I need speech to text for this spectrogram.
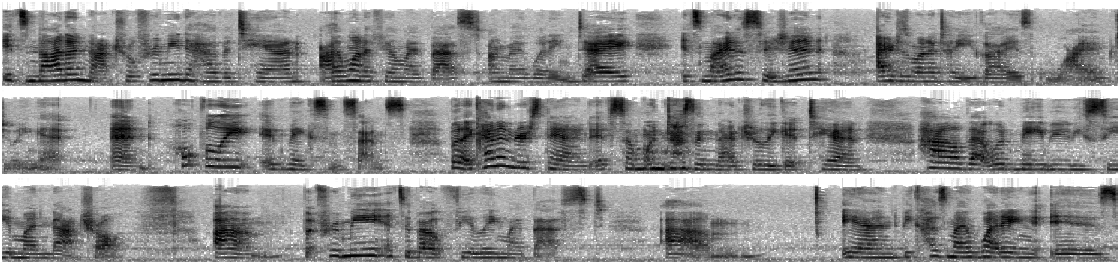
it's not unnatural for me to have a tan. I want to feel my best on my wedding day. It's my decision. I just want to tell you guys why I'm doing it and hopefully it makes some sense. But I can understand if someone doesn't naturally get tan, how that would maybe seem unnatural. Um, but for me, it's about feeling my best. Um, and because my wedding is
